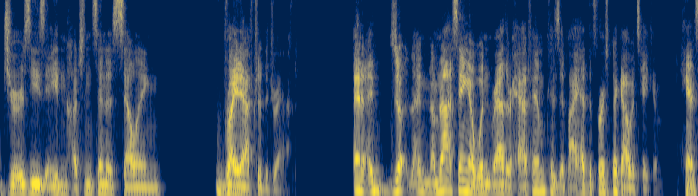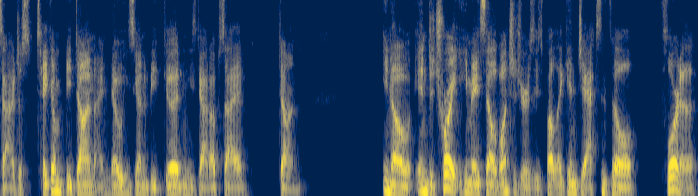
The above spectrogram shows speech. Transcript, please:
jerseys Aiden Hutchinson is selling right after the draft. And, I, and I'm not saying I wouldn't rather have him because if I had the first pick, I would take him hands down. I just take him, be done. I know he's going to be good and he's got upside. Done. You know, in Detroit, he may sell a bunch of jerseys, but like in Jacksonville, Florida,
